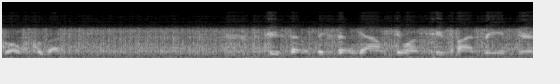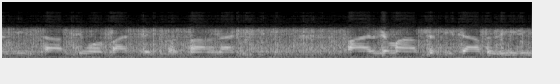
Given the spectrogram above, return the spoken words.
Gulf Quebec. 2767 Galvin, 2125, 380, ZZ top, 2156, Oksana next. 50 miles, 50 south of ZZ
